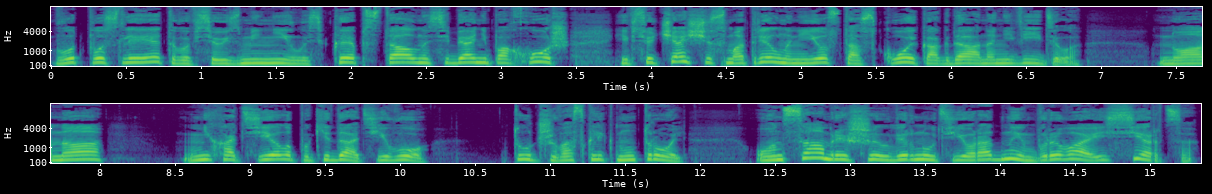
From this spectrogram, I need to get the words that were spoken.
Вот после этого все изменилось. Кэп стал на себя не похож и все чаще смотрел на нее с тоской, когда она не видела. Но она не хотела покидать его. Тут же воскликнул тролль. Он сам решил вернуть ее родным, вырывая из сердца.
